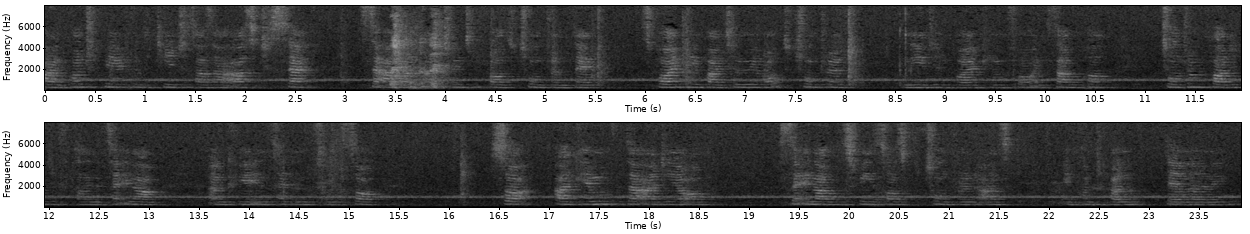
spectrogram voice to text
I contributed with the teachers as I asked to set, set out an activity for the children. They supported me by telling me what the children needed by working. For example, children found it difficult in setting up and creating sentences. So, so I came up with the idea of setting out this resource for children as it could develop their learning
